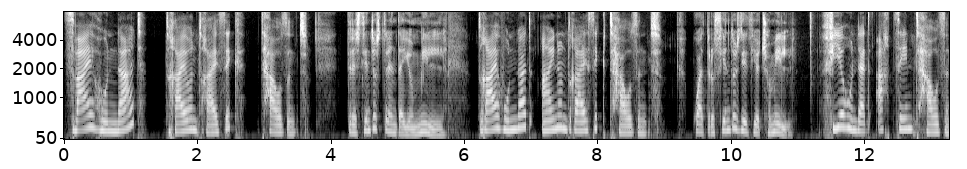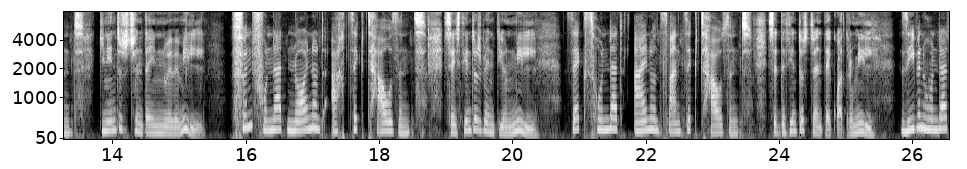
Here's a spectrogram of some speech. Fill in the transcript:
233.000. 331.000. 331.000. 418.000. 418.000. 589.000. 589.000. 621.000. 621.000. 734.000. 734.000.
